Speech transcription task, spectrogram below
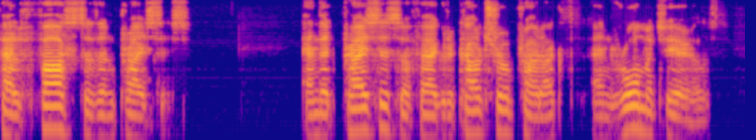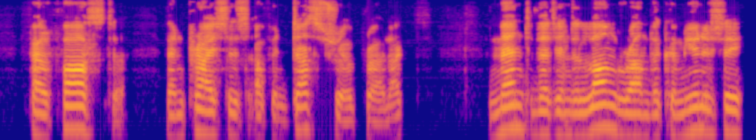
fell faster than prices and that prices of agricultural products and raw materials fell faster than prices of industrial products meant that in the long run the community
